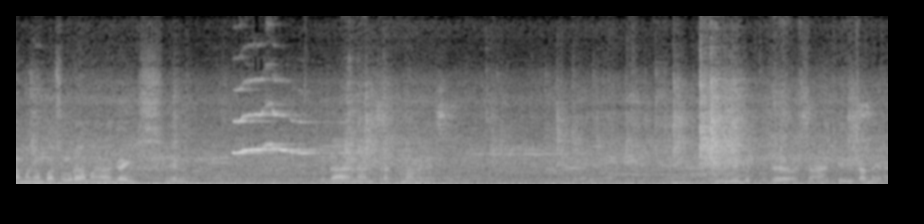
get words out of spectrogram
mga basura, mga guys. Ayan. oh. Dadaan ng truck mamaya. Nilibot ko kayo sa aking camera.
